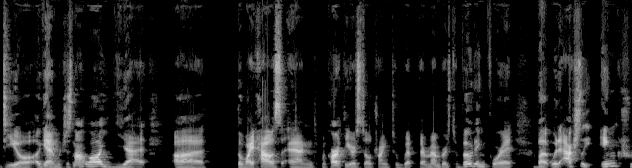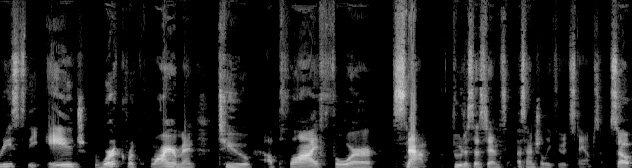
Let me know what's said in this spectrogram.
deal again, which is not law yet. Uh, the White House and McCarthy are still trying to whip their members to voting for it, but would actually increase the age work requirement to apply for SNAP food assistance, essentially food stamps. So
